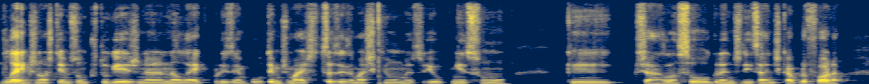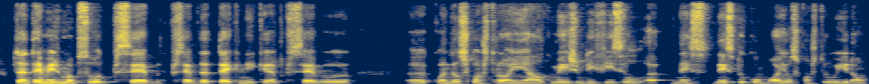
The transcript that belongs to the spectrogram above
de Legos. Nós temos um português na, na Lego, por exemplo, temos mais, de certeza, mais que um, mas eu conheço um que já lançou grandes designs cá para fora. Portanto, é mesmo uma pessoa que percebe, percebe da técnica, percebe uh, quando eles constroem algo mesmo difícil. uh, nesse, nesse do comboio, eles construíram.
